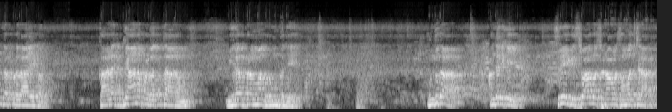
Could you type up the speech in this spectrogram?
ఆనందప్రదాయకం. కాలజ్ఞాన ప్రవక్తారం వీరబ్రహ్మ గురుం భజే ముందుగా అందరికీ శ్రీ విశ్వావసునామ సంవత్సర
